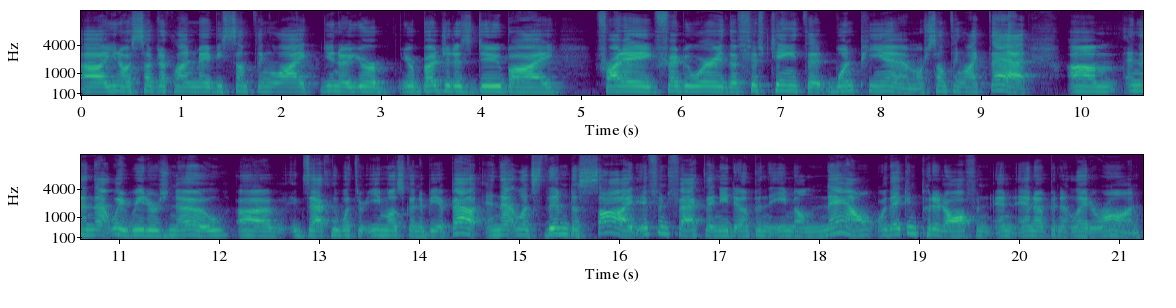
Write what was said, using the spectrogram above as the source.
uh, you know a subject line may be something like you know your your budget is due by friday february the 15th at 1 p.m or something like that um, and then that way readers know uh, exactly what their email is going to be about and that lets them decide if in fact they need to open the email now or they can put it off and, and, and open it later on.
